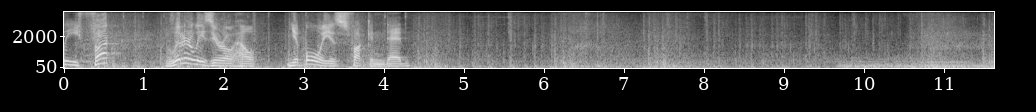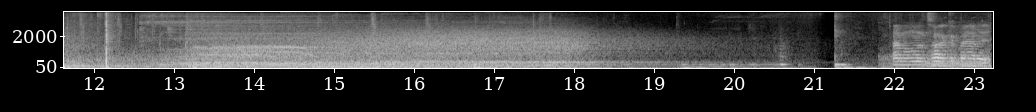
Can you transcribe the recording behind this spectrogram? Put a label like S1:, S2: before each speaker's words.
S1: Holy fuck! Literally zero health. Your boy is fucking dead.
S2: I don't want to talk about it.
